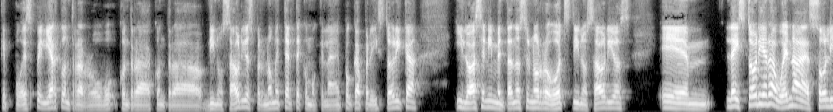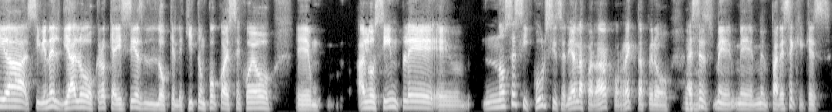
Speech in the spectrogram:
que puedes pelear contra, robo, contra, contra dinosaurios, pero no meterte como que en la época prehistórica y lo hacen inventándose unos robots dinosaurios. Em, la historia era buena, sólida, si bien el diálogo creo que ahí sí es lo que le quita un poco a ese juego, eh, algo simple, eh, no sé si cursi sería la palabra correcta, pero a veces me, me, me parece que, que, es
